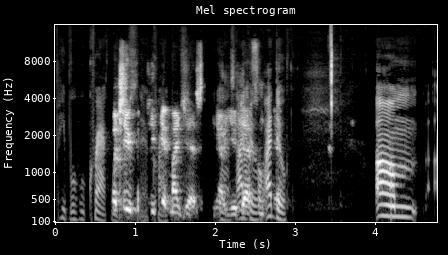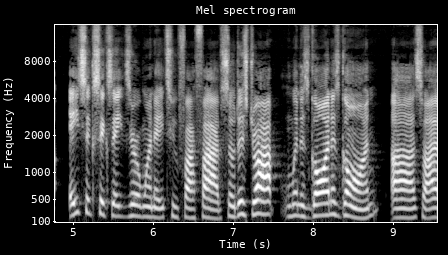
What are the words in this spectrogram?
people who crack. But you, you get my gist. You know, yes, I do. I do. Um, 866-801-8255. So this drop, when it's gone, is gone. Uh, so I,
